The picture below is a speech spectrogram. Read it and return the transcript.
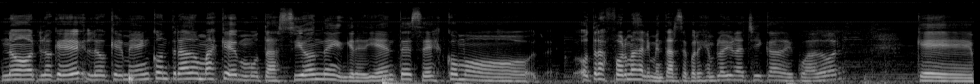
No, lo que, lo que me he encontrado más que mutación de ingredientes es como otras formas de alimentarse. Por ejemplo, hay una chica de Ecuador que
